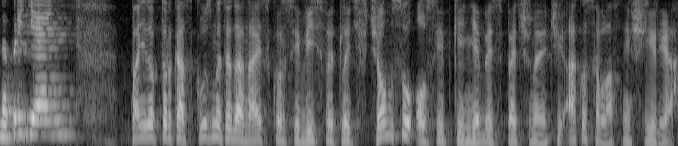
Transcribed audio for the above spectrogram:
Dobrý deň. Pani doktorka, skúsme teda najskôr si vysvetliť, v čom sú osýpky nebezpečné, či ako sa vlastne šíria.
